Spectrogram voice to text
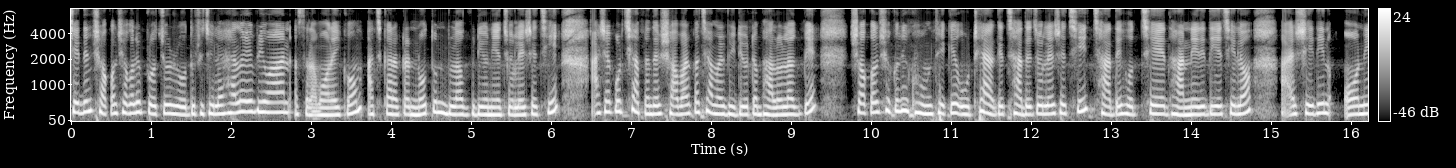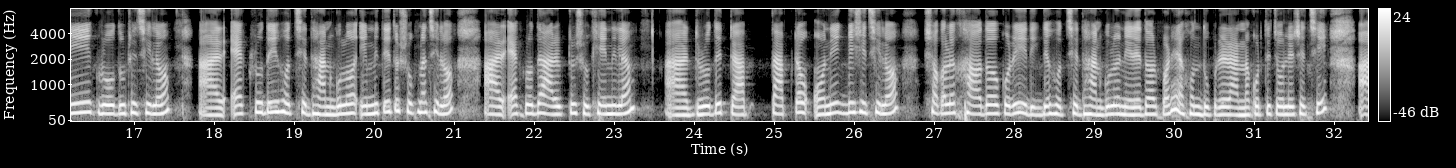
সেদিন সকাল সকালে প্রচুর রোদ উঠেছিল। হ্যালো এভরিওয়ান আসসালামু আলাইকুম। আজকাল একটা নতুন ব্লগ ভিডিও নিয়ে চলে এসেছি। আশা করছি আপনাদের সবার কাছে আমার ভিডিওটা ভালো লাগবে। সকাল সকালে ঘুম থেকে উঠে আগে ছাদে চলে এসেছি। ছাদে হচ্ছে ধান নেড়ে দিয়েছিল। আর সেদিন অনেক রোদ উঠেছিল। আর এক রোদেই হচ্ছে ধানগুলো এমনিতেই তো শুকনা ছিল। আর এক রোদে আর একটু শুকিয়ে নিলাম। আর রোদের তাপ তাপটাও অনেক বেশি ছিল। সকালে খাওয়া দাওয়া করে এদিক দিয়ে হচ্ছে ধানগুলো নেড়ে দেওয়ার পরে এখন দুপুরে রান্না করতে চলে এসেছি।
